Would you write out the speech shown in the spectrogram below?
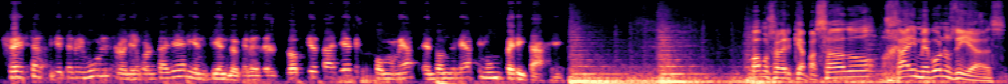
Fecha 7 de julio, lo llevo al taller y entiendo que desde el propio taller es, como me ha- es donde me hacen un peritaje. Vamos a ver qué ha pasado. Jaime, buenos días.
